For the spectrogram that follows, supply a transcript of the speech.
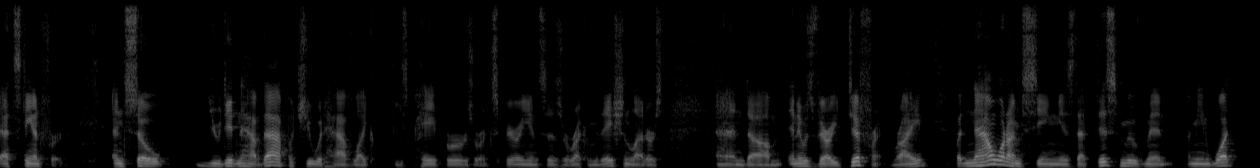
at stanford. And so you didn't have that but you would have like these papers or experiences or recommendation letters and um, and it was very different, right? But now what I'm seeing is that this movement. I mean, what?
